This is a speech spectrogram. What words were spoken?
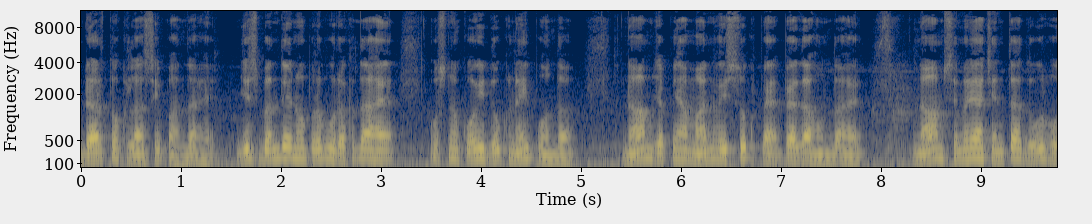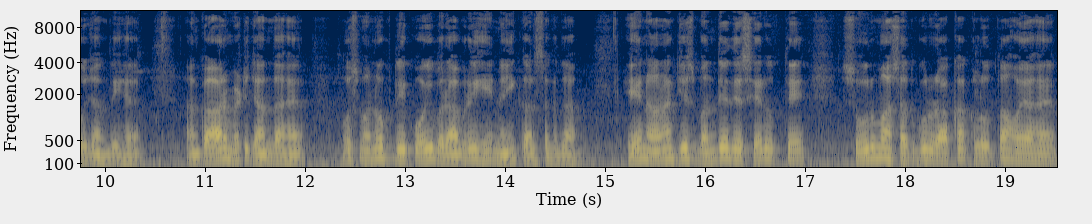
ਡਰ ਤੋਂ ਖਲਾਸੀ ਪਾਉਂਦਾ ਹੈ। ਜਿਸ ਬੰਦੇ ਨੂੰ ਪ੍ਰਭੂ ਰੱਖਦਾ ਹੈ ਉਸ ਨੂੰ ਕੋਈ ਦੁੱਖ ਨਹੀਂ ਪਹੁੰਚਦਾ ਨਾਮ ਜਪਿਆ ਮਨ ਵਿੱਚ ਸੁਖ ਪੈਦਾ ਹੁੰਦਾ ਹੈ। ਨਾਮ ਸਿਮਰਿਆ ਚਿੰਤਾ ਦੂਰ ਹੋ ਜਾਂਦੀ ਹੈ। ਹੰਕਾਰ ਮਿਟ ਜਾਂਦਾ ਹੈ। ਉਸ ਮਨੁੱਖ ਦੀ ਕੋਈ ਬਰਾਬਰੀ ਹੀ ਨਹੀਂ ਕਰ ਸਕਦਾ। ਇਹ ਨਾਨਕ, ਜਿਸ ਬੰਦੇ ਦੇ ਸਿਰ ਉੱਤੇ ਸੂਰਮਾ ਸਤਗੁਰੂ ਰਾਖਾ ਖਲੋਤਾ ਹੋਇਆ ਹੈ,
